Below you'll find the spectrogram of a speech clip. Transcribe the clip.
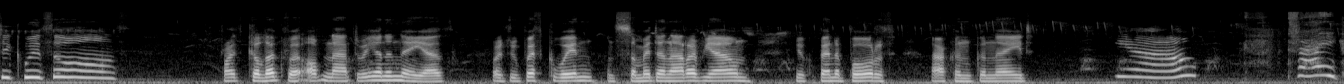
digwyddodd? Roedd golygfa ofnadwy yn y neuad. Roedd rhywbeth gwyn yn symud yn araf iawn i'w ben y bwrdd ac yn gwneud... Iawn. Draig,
